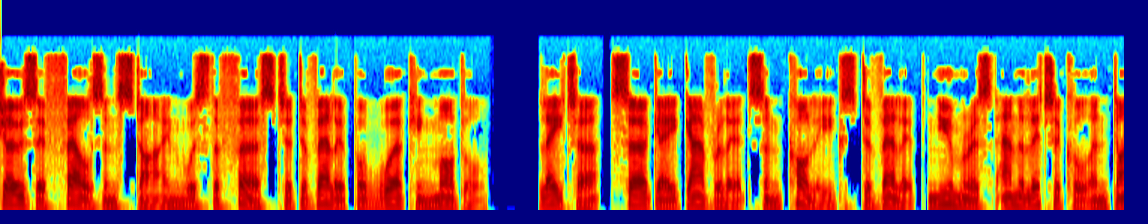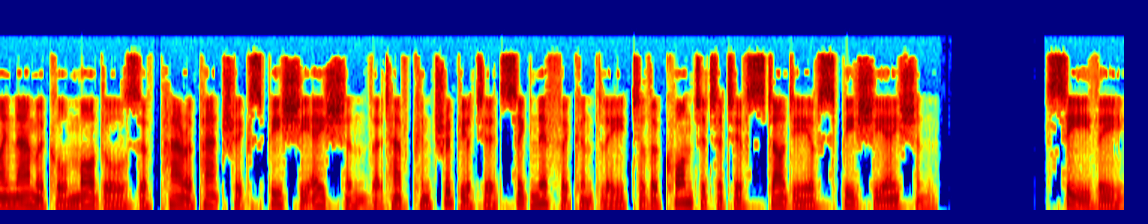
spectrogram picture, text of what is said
Joseph Felsenstein was the first to develop a working model. Later, Sergei Gavrilets and colleagues developed numerous analytical and dynamical models of parapatric speciation that have contributed significantly to the quantitative study of speciation. See the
